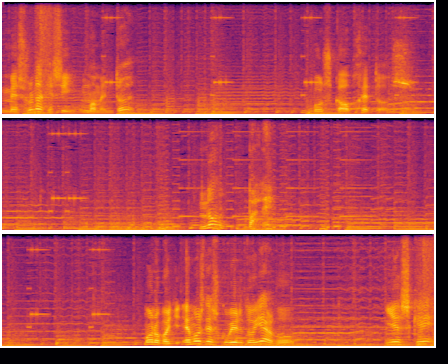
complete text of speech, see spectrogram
Me suena que sí. Un momento, ¿eh? Busca objetos. No, vale. Bueno, pues hemos descubierto hoy algo. Y es que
